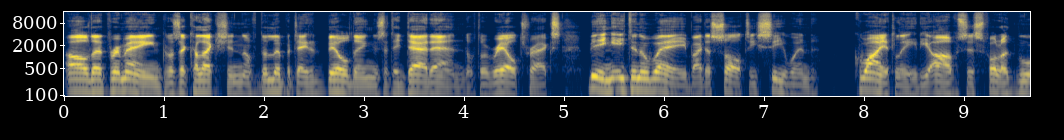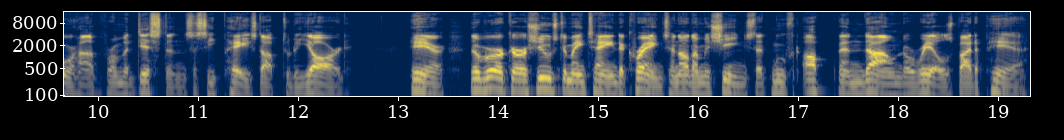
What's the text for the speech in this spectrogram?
All that remained was a collection of dilapidated buildings at the dead end of the rail tracks, being eaten away by the salty sea wind. Quietly, the officers followed Boerhaave from a distance as he paced up to the yard. Here, the workers used to maintain the cranes and other machines that moved up and down the rails by the pier.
